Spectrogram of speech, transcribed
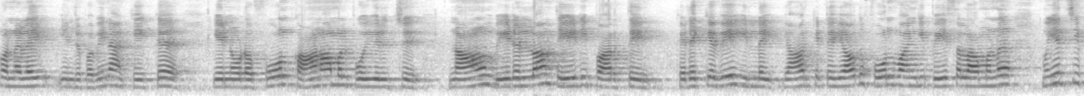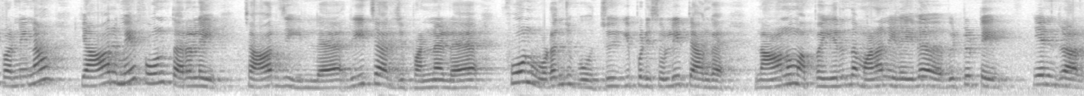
பண்ணலை? என்று பவினா கேட்க என்னோட ஃபோன் காணாமல் போயிருச்சு. நானும் வீடெல்லாம் தேடி பார்த்தேன். கிடைக்கவே இல்லை. யார்கிட்டையாவது ஃபோன் வாங்கி பேசலாம்னு முயற்சி பண்ணினா யாருமே ஃபோன் தரலை. சார்ஜ் இல்லை ரீசார்ஜ் பண்ணலை. ஃபோன் உடஞ்சு போச்சு. இப்படி சொல்லிட்டாங்க. நானும் அப்போ இருந்த மனநிலையில் விட்டுட்டேன் என்றாள்.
